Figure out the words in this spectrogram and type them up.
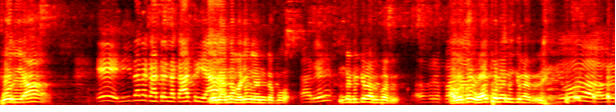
போறியா? ஏய் நீ தானே காட்டுற என்ன காட்டுறியா? எங்க அண்ணன் வடிவலன்ட்ட போ. யாரு? இந்த நிக்கிறாரு பாரு. அவரு தான் ஓப்பனா நிக்கிறாரு. ஐயோ அவரு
